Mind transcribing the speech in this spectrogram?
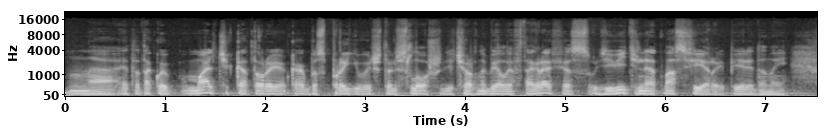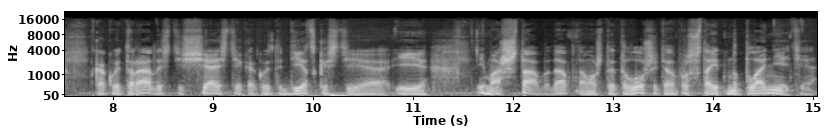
Э, это такой мальчик, который как бы спрыгивает, что ли, с лошади, черно-белая фотография с удивительной атмосферой, переданной какой-то радости, счастья, какой-то детскости и, и масштаба, да, потому что эта лошадь, она просто стоит на планете.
